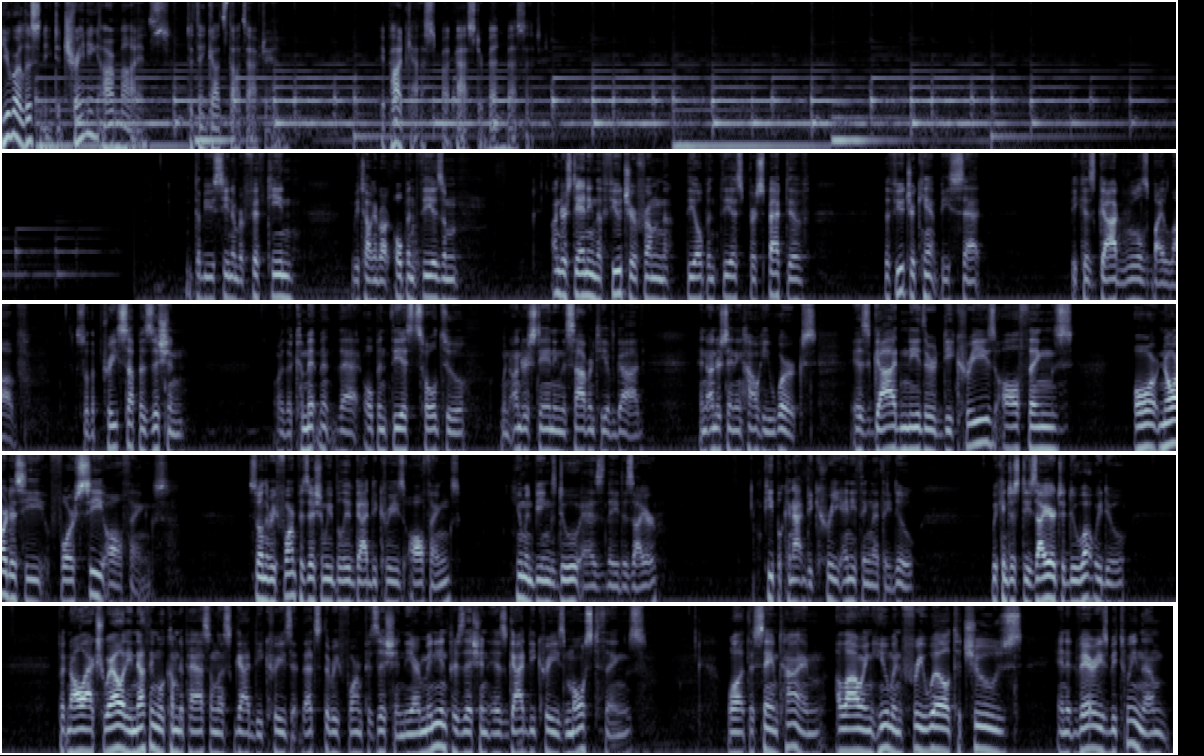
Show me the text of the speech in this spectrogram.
You are listening to Training Our Minds to Think God's Thoughts After Him, a podcast by Pastor Ben Bessett. WEC number 15, we'll be talking about open theism, understanding the future from the open theist perspective. The future can't be set because God rules by love. So the presupposition or the commitment that open theists hold to when understanding the sovereignty of God and understanding how he works is God neither decrees all things or nor does he foresee all things. So in the reformed position we believe God decrees all things. Human beings do as they desire. People cannot decree anything that they do. We can just desire to do what we do. But in all actuality, nothing will come to pass unless God decrees it. That's the Reformed position. The Arminian position is God decrees most things, while at the same time allowing human free will to choose, and it varies between them,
